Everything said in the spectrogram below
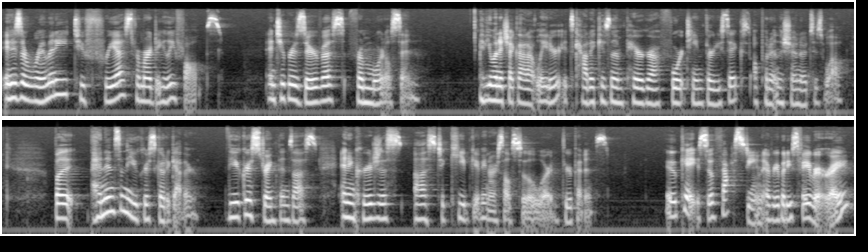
It is a remedy to free us from our daily faults and to preserve us from mortal sin. If you want to check that out later, it's Catechism paragraph 1436. I'll put it in the show notes as well. But penance and the Eucharist go together. The Eucharist strengthens us and encourages us to keep giving ourselves to the Lord through penance. Okay, so fasting, everybody's favorite, right?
